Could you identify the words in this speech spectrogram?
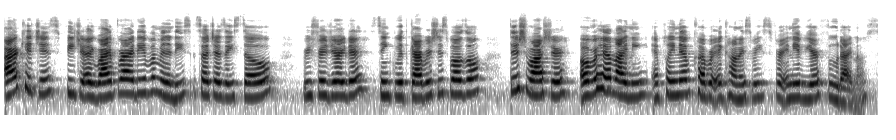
Our kitchens feature a wide variety of amenities such as a stove, refrigerator, sink with garbage disposal, dishwasher, overhead lighting, and plenty of cupboard and counter space for any of your food items.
